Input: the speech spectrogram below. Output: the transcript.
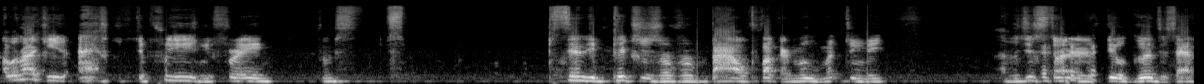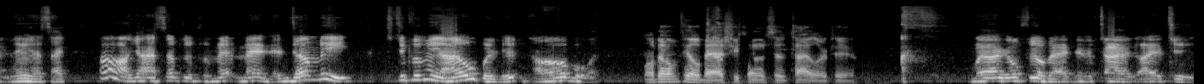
I would like you to ask you to please refrain from sending pictures of her bowel fucking movement to me. I was just starting to feel good this afternoon. It's like, oh, I got something from that man that done me. Stupid me. I opened it. Oh boy. Well, don't feel bad. She sent it to Tyler too. Well, I don't feel bad. Tyler got it too.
